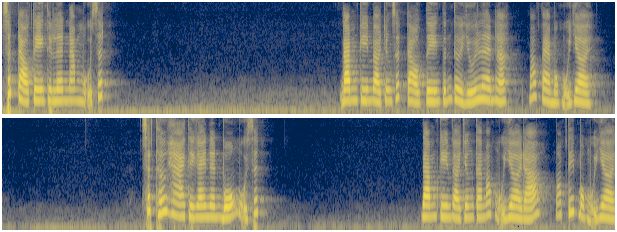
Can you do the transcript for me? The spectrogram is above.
Xích đầu tiên thì lên 5 mũi xích. Đâm kim vào chân xích đầu tiên tính từ dưới lên ha, móc vào một mũi dời. Xích thứ hai thì gây nên 4 mũi xích đâm kim vào chân ta móc mũi dời đó, móc tiếp một mũi dời.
